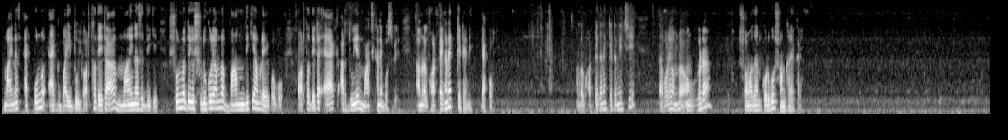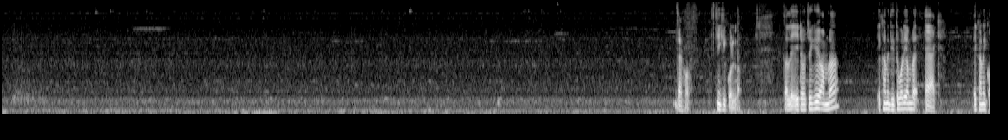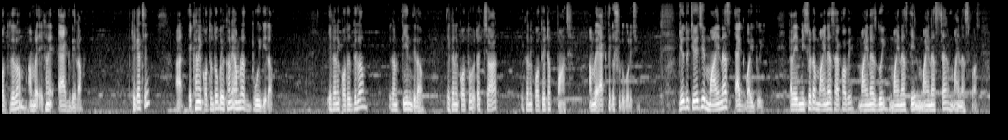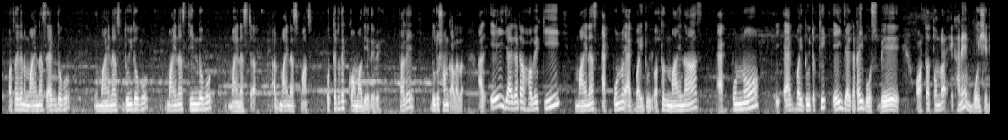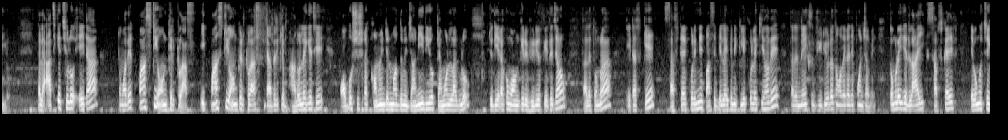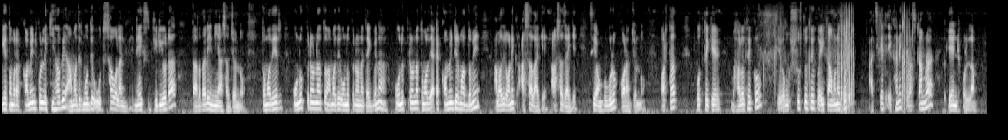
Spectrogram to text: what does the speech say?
মাইনাস এক পূর্ণ, এক বাই দুই। অর্থাৎ এটা মাইনাসের দিকে। শূন্য থেকে শুরু করে আমরা বাম দিকে আমরা এগোবো। অর্থাৎ এটা এক আর দুইয়ের মাঝখানে বসবে। আমরা ঘরটা এখানে কেটে নিই। দেখো। আমরা ঘরটা এখানে কেটে নিচ্ছি। তারপরে আমরা অঙ্কটা সমাধান করব সংখ্যা রেখায় দেখো, কি কি করলাম? তাহলে এটা হচ্ছে কি আমরা এখানে দিতে পারি আমরা এক। এখানে কত দিলাম? আমরা এখানে এক দিলাম। ঠিক আছে? আর এখানে কত দেবো? এখানে আমরা দুই দিলাম। এখানে কত দিলাম? এখানে তিন দিলাম। এখানে কত? এটা চার। এখানে কত? এটা পাঁচ। আমরা এক থেকে শুরু করেছি। যেহেতু চেয়েছে মাইনাস এক বাই দুই, তাহলে এর নিশ্চয়টা মাইনাস এক হবে। মাইনাস দুই, মাইনাস তিন, মাইনাস চার, মাইনাস পাঁচ। অর্থাৎ এখানে মাইনাস এক দেবো, মাইনাস দুই দেবো, মাইনাস তিন দেবো, মাইনাস চার আর মাইনাস পাঁচ। প্রত্যেকটাতে কমা দিয়ে দেবে। তাহলে দুটো সংখ্যা আলাদা। আর এই জায়গাটা হবে কি? মাইনাস এক পূর্ণ এক বাই দুই। অর্থাৎ মাইনাস এক পূর্ণ এই এক বাই দুইটা ঠিক এই জায়গাটাই বসবে। অর্থাৎ তোমরা এখানে বসে দিও। তাহলে আজকে ছিল এটা তোমাদের পাঁচটি অঙ্কের ক্লাস। এই পাঁচটি অঙ্কের ক্লাস যাদেরকে ভালো লেগেছে, অবশ্যই সেটা কমেন্টের মাধ্যমে জানিয়ে দিও কেমন লাগল। যদি এরকম অঙ্কের ভিডিও পেতে চাও, তাহলে তোমরা এটাকে সাবস্ক্রাইব করে নিয়ে পাশে বেল ক্লিক করলে কী হবে? তাহলে নেক্সট ভিডিওটা তোমাদের কাছে পৌঁছাবে। তোমরা এই যে লাইক সাবস্ক্রাইব এবং হচ্ছে গিয়ে তোমরা কমেন্ট করলে কী হবে? আমাদের মধ্যে উৎসাহ লাগবে নেক্সট ভিডিওটা তাড়াতাড়ি নিয়ে আসার জন্য। তোমাদের অনুপ্রেরণা তো আমাদের অনুপ্রেরণা থাকবে না? অনুপ্রেরণা তোমাদের একটা কমেন্টের মাধ্যমে আমাদের অনেক আশা লাগে, আশা জাগে সেই অঙ্কগুলো করার জন্য। অর্থাৎ প্রত্যেকে ভালো থেকো এবং সুস্থ থেকো, এই কামনা করে আজকের এখানে ক্লাসটা আমরা এন্ড করলাম।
